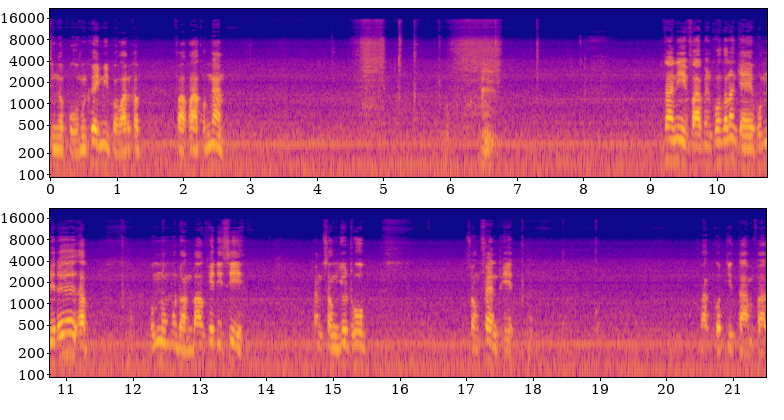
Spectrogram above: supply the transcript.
สิงคโปร์มันเคยมีประวัติครับฝ่าผ่าคนงานท่านี้ฝากเป็นพวงกำลังใจผมนี่เด้อครับ ผมนุ่มอุดรบ่าว KDC ทั้งช่อง YouTube ช่องแฟนเพจฝากกดติดตามฝาก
